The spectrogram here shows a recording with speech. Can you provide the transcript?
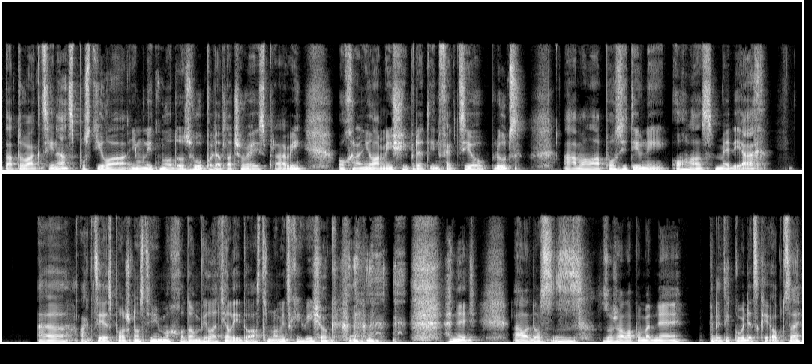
táto vakcína spustila imunitnú odozvu podľa tlačovej správy, ochránila myši pred infekciou plúc a mala pozitívny ohlas v médiách. Akcie spoločnosti mimochodom vyleteli do astronomických výšok hneď, ale dosť zožala pomerne kritiku vedeckej obce,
